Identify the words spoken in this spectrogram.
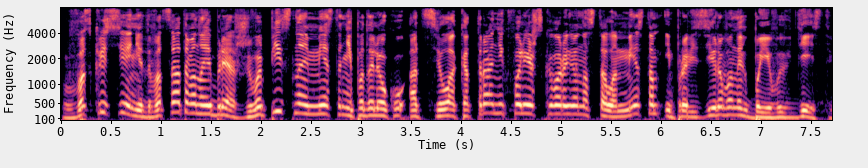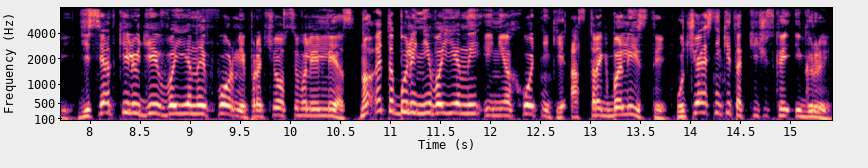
В воскресенье 20 ноября живописное место неподалеку от села Катраник Фалежского района стало местом импровизированных боевых действий. Десятки людей в военной форме прочесывали лес. Но это были не военные и не охотники, а страйкболисты, участники тактической игры.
